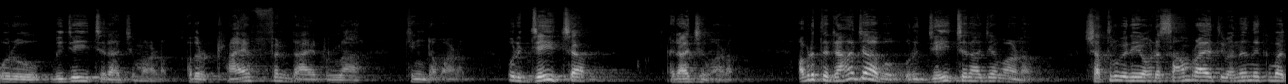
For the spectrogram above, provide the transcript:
ഒരു വിജയിച്ച രാജ്യമാണ്. അതൊരു ട്രയഫന്റ് ആയിട്ടുള്ള കിങ്ഡമാണ് ഒരു ജയിച്ച രാജ്യമാണ്. അവിടുത്തെ രാജാവ് ഒരു ജയിച്ച രാജാവാണ്. ശത്രുവിനെയും അവന്റെ സാമ്രാജ്യത്തെയും എന്നേക്കുമായി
